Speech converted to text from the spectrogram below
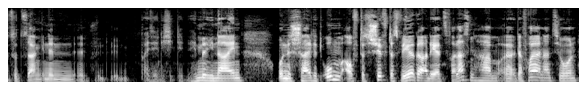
sozusagen in den, äh, weiß ich nicht, in den Himmel hinein und es schaltet um auf das Schiff, das wir gerade jetzt verlassen haben, äh, der Feuernation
